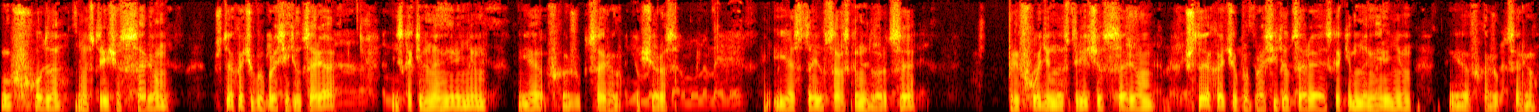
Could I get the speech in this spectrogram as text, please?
у входа на встречу с царем. Что я хочу попросить у царя и с каким намерением я вхожу к царю? Еще раз. Я стою в царском дворце при входе на встречу с царем. Что я хочу попросить у царя и с каким намерением я вхожу к царю?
